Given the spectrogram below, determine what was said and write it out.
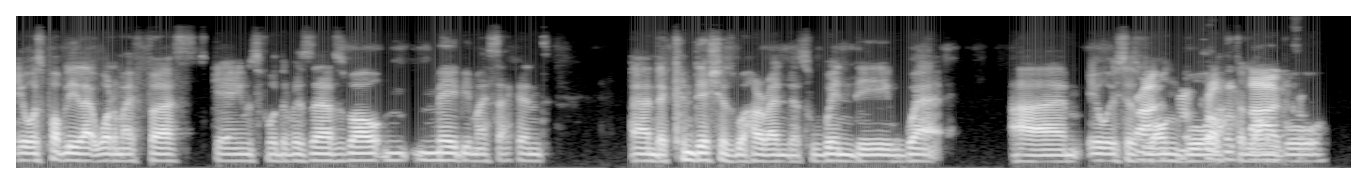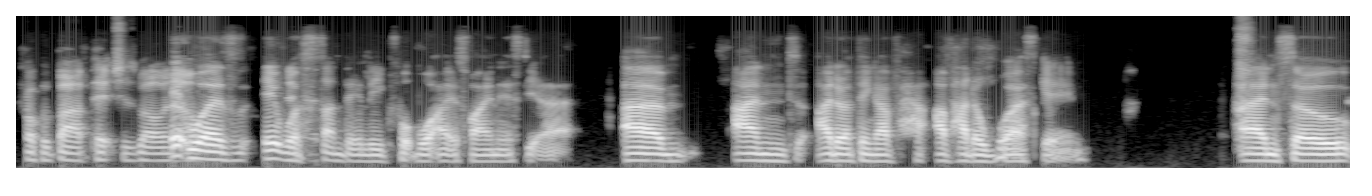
it was probably like one of my first games for the reserves as well, maybe my second. And the conditions were horrendous, windy, wet. Um, it was just right, long ball after bad, long ball. Proper bad pitch as well. It, it was it was yeah. Sunday league football at its finest, yeah. Um, and I don't think I've ha- I've had a worse game. And so,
